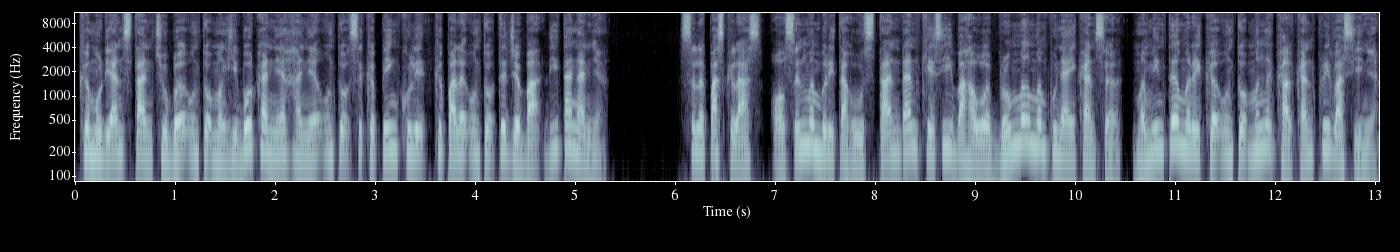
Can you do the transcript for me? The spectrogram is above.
Kemudian Stan cuba untuk menghiburkannya hanya untuk sekeping kulit kepala untuk terjebak di tangannya. Selepas kelas, Olsen memberitahu Stan dan Casey bahawa Brummel mempunyai kanser, meminta mereka untuk mengekalkan privasinya.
